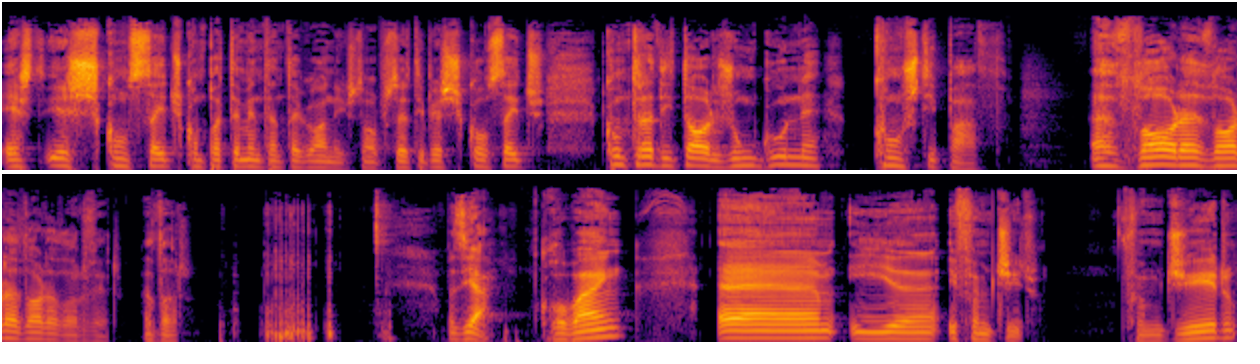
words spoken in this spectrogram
estes, estes conceitos completamente antagónicos, estão a perceber? Tipo, estes conceitos contraditórios, um Guna constipado. Adoro, adoro, adoro, adoro ver. Adoro. Mas, já, yeah, correu bem um, e, uh, e foi muito giro. Foi muito giro.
